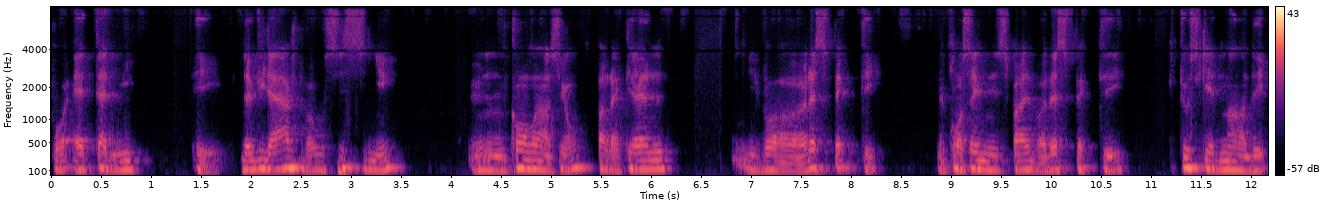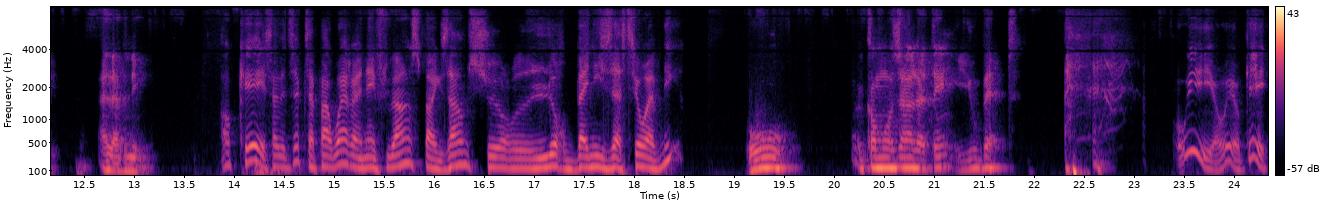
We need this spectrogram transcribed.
pour être admis. Et le village doit aussi signer une convention par laquelle il va respecter, le conseil municipal va respecter tout ce qui est demandé à l'avenir. OK, ça veut dire que ça peut avoir une influence, par exemple, sur l'urbanisation à venir? Oh, comme on dit en latin, you bet. oui, oui, OK. Alors,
